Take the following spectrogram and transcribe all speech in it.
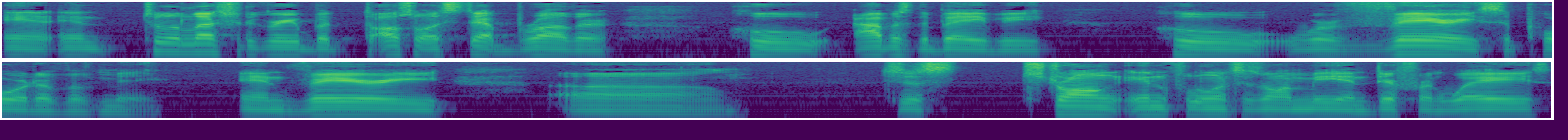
and, and to a lesser degree, but also a stepbrother who I was the baby, who were very supportive of me and very um, just strong influences on me in different ways.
